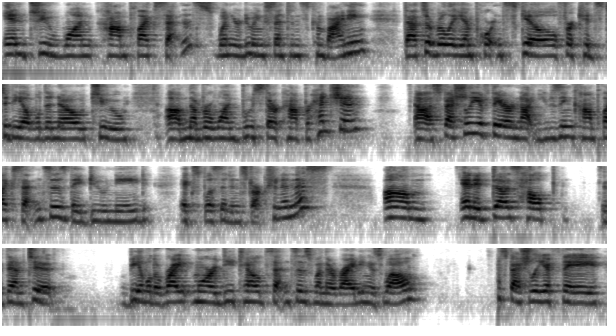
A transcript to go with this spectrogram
into one complex sentence. When you're doing sentence combining that's a really important skill for kids to be able to know to um, number one boost their comprehension uh, especially if they are not using complex sentences. They do need explicit instruction in this. Um, and it does help them to be able to write more detailed sentences when they're writing as well especially if they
